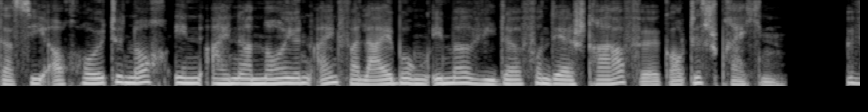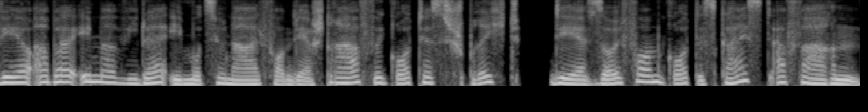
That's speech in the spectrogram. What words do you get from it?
dass sie auch heute noch in einer neuen Einverleibung immer wieder von der Strafe Gottes sprechen. Wer aber immer wieder emotional von der Strafe Gottes spricht, der soll vom Gottesgeist erfahren,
